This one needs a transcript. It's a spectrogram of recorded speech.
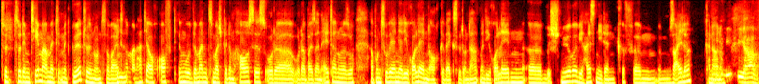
zu, zu dem Thema mit, mit Gürteln und so weiter. Mhm. Man hat ja auch oft irgendwo, wenn man zum Beispiel im Haus ist oder, oder bei seinen Eltern oder so, ab und zu werden ja die Rollläden auch gewechselt. Und da hat man die Rollläden, äh, Schnüre, wie heißen die denn? Griff, ähm, ähm, Seile? Keine Ahnung. Ja,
